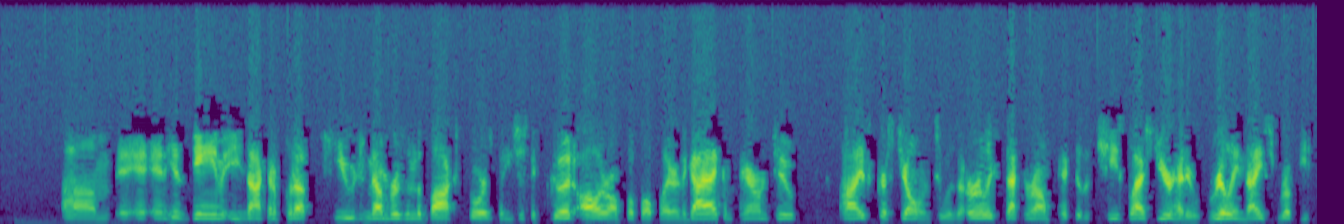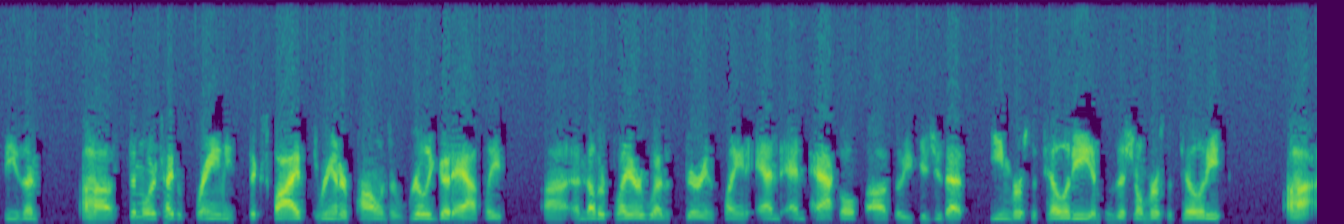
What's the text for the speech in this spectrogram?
Um, and, and his game, he's not going to put up huge numbers in the box scores, but he's just a good all around football player. The guy I compare him to uh, is Chris Jones, who was an early second round pick of the Chiefs last year, had a really nice rookie season. Uh, similar type of frame. He's 6'5, 300 pounds, a really good athlete. Uh, another player who has experience playing end end tackle, uh, so he gives you that scheme versatility and positional versatility. Uh,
